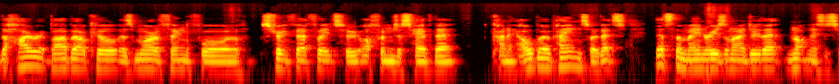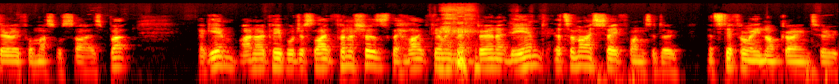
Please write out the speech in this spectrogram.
the high rep barbell curl is more a thing for strength athletes who often just have that kind of elbow pain. So that's that's the main reason I do that, not necessarily for muscle size. But again, I know people just like finishes. They like feeling that burn at the end. It's a nice, safe one to do. It's definitely not going to.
